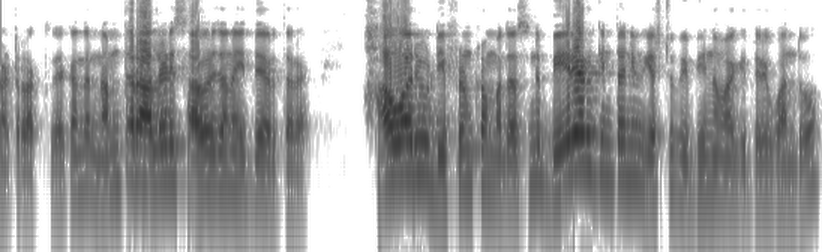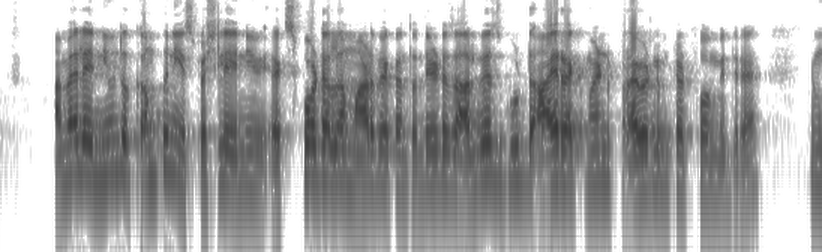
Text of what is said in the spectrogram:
ಮ್ಯಾಟರ್ ಆಗ್ತದೆ. ಯಾಕಂದ್ರೆ ನಮ್ಮ ತರ ಆಲ್ರೆಡಿ ಸಾವಿರ ಜನ ಇದ್ದೇ ಇರ್ತಾರೆ. How are you different from others ಅಂದ್ರೆ ಬೇರೆಯವ್ರಿಗಿಂತ ನೀವು ಎಷ್ಟು ವಿಭಿನ್ನವಾಗಿದ್ದೀರಿ? ಒಂದು ಆಮೇಲೆ ನಿಮ್ದು ಕಂಪನಿ ಎಸ್ಪೆಷಲಿ ನೀವು ಎಕ್ಸ್ಪೋರ್ಟ್ ಎಲ್ಲ ಮಾಡ್ಬೇಕಂತಂದ್ರೆ it is always good I recommend private limited firm ಇದ್ರೆ ನಿಮ್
